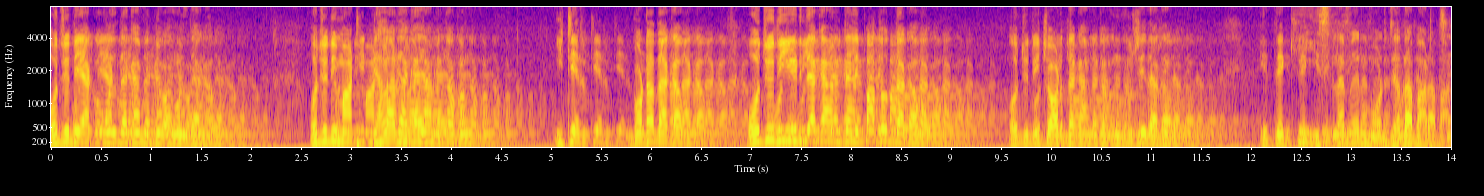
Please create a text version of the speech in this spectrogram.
ও যদি এক আঙুল দেখে আমি দু আঙুল দেখাবো। ও যদি মাটির ঢেলা দেখায়, আমি তখন ইটের গোটা দেখাবো। ও যদি ইট দেখায়, আমি তাহলে পাথর দেখাবো। ও যদি চট দেখায়, আমি তখন খুশি দেখাবো। এতে কি ইসলামের মর্যাদা বাড়ছে?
